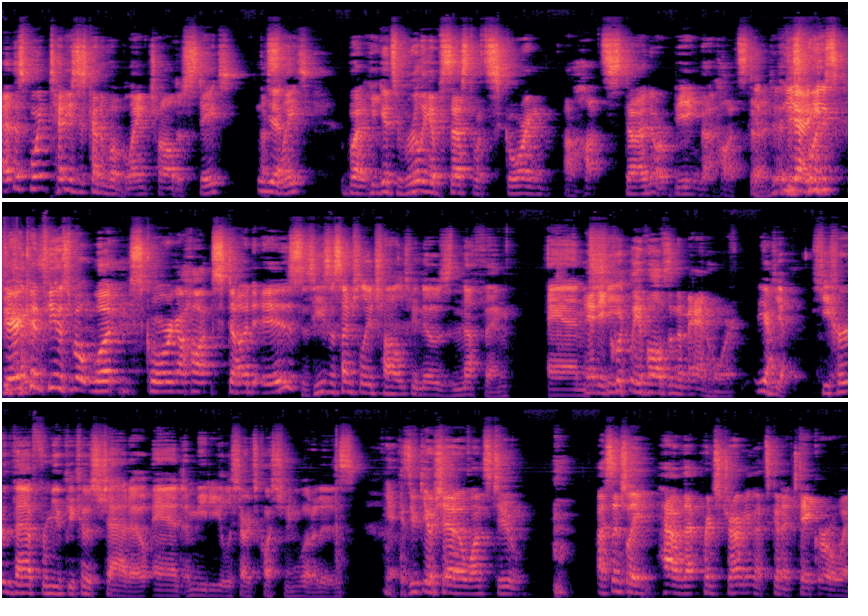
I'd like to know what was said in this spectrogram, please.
at this point Teddy's just kind of a blank childish state, a Yeah. slate. But he gets really obsessed with scoring a hot stud or being that hot stud. Yeah. Yeah, he's very confused about what scoring a hot stud is. Because he's essentially a child who knows nothing. And, and he quickly evolves into man whore. Yeah. Yeah. he heard that from Yukiko's shadow and immediately starts questioning what it is. Yeah, because Yukiko Shadow wants to essentially have that Prince Charming that's going to take her away.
